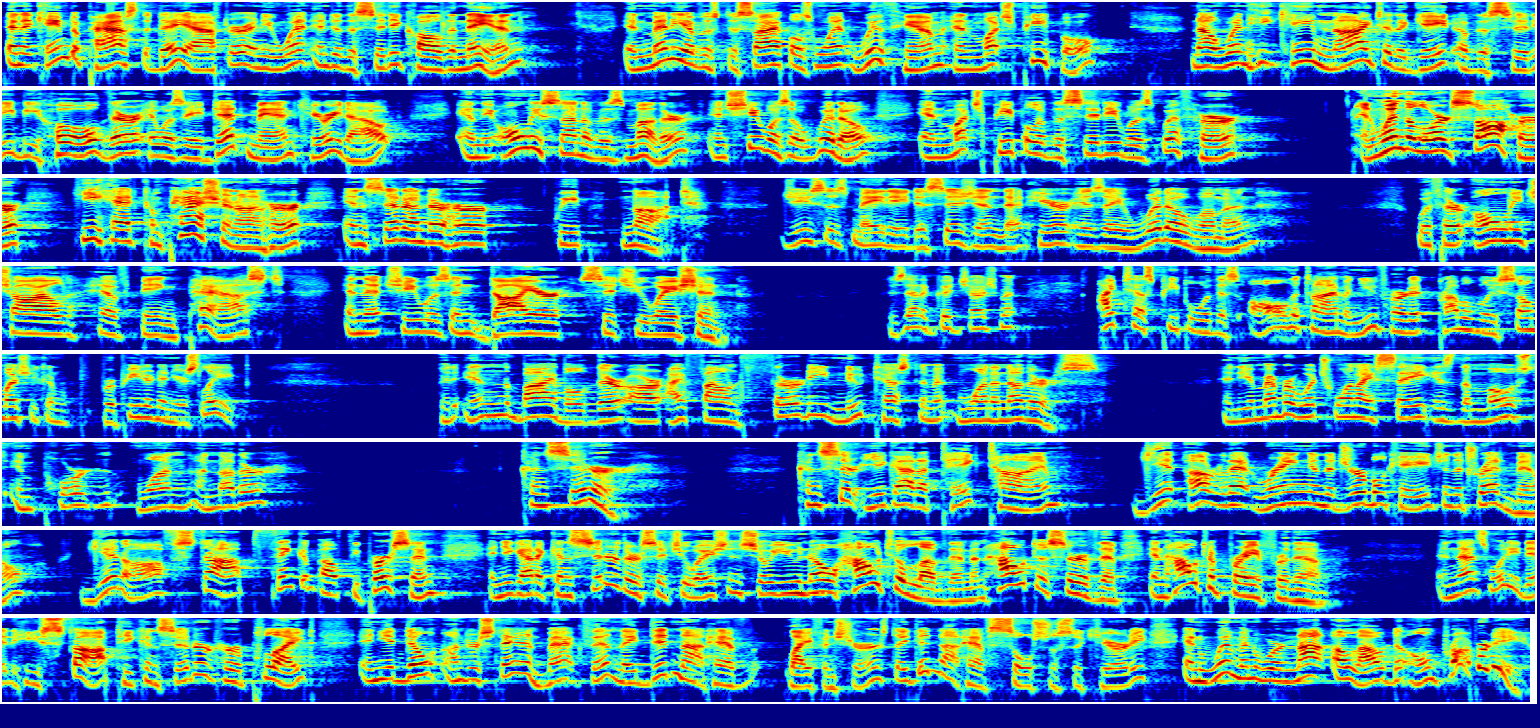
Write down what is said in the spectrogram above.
And it came to pass the day after, and he went into the city called Nain, and many of his disciples went with him, and much people. Now, when he came nigh to the gate of the city, behold, there it was a dead man carried out, and the only son of his mother, and she was a widow, and much people of the city was with her. And when the Lord saw her, he had compassion on her and said unto her, Weep not. Jesus made a decision that here is a widow woman with her only child have being passed, and that she was in dire situation. Is that a good judgment? I test people with this all the time, and you've heard it probably so much you can repeat it in your sleep. But in the Bible, there are, I found 30 New Testament one another's. And do you remember which one I say is the most important one another? Consider. Consider. You got to take time, get out of that ring and the gerbil cage and the treadmill, get off, stop, think about the person, and you got to consider their situation so you know how to love them and how to serve them and how to pray for them. And that's what he did. He stopped, he considered her plight, and you don't understand. Back then, they did not have life insurance, they did not have Social Security, and women were not allowed to own property.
